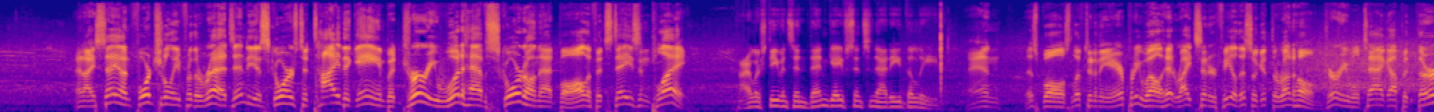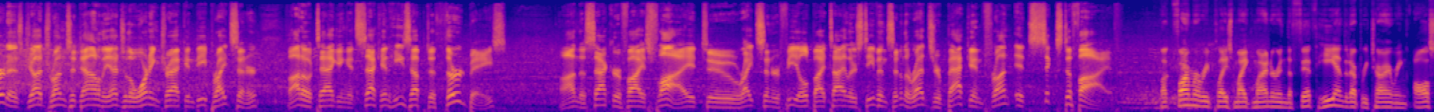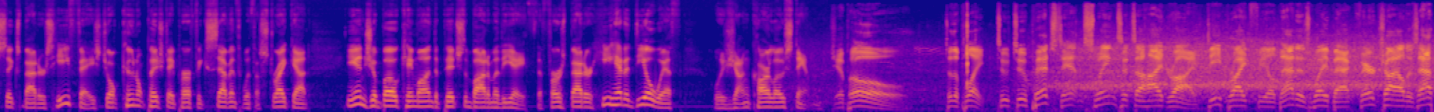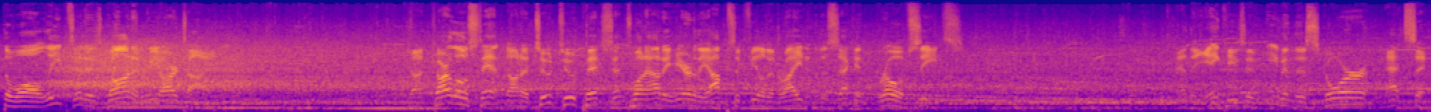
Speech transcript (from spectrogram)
And I say, unfortunately for the Reds, India scores to tie the game, but Drury would have scored on that ball if it stays in play. Tyler Stephenson then gave Cincinnati the lead. And this ball is lifted in the air, pretty well hit right center field. This will get the run home. Drury will tag up at third as Judge runs it down on the edge of the warning track in deep right center. Votto tagging at second. He's up to third base on the sacrifice fly to right center field by Tyler Stephenson, and the Reds are back in front. It's six to five. Buck Farmer replaced Mike Minor in the fifth. He ended up retiring all six batters he faced. Joel Kuhnel pitched a perfect seventh with a strikeout. Ian Gibaut came on to pitch the bottom of the eighth. The first batter he had to deal with was Giancarlo Stanton. Gibaut to the plate. 2 2 pitch. Stanton swings. It's a high drive. Deep right field. That is way back. Fairchild is at the wall. Leaps. It is gone, and we are tied. Giancarlo Stanton on a 2 2 pitch sends one out of here to the opposite field and right into the second row of seats. And the Yankees have evened this score at six.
